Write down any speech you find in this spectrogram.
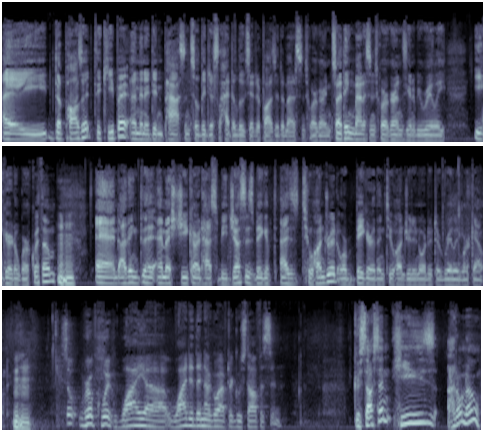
a deposit to keep it, and then it didn't pass, and so they just had to lose their deposit to Madison Square Garden. So I think Madison Square Garden is going to be really eager to work with them, and I think the MSG card has to be just as big as 200 or bigger than 200 in order to really work out. So real quick, why uh, why did they not go after Gustafsson? Gustafsson, he's I don't know.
